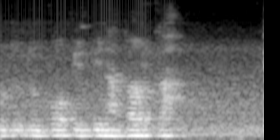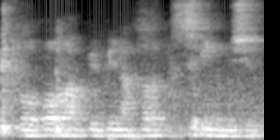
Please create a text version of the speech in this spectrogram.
Untuk jumpa pimpinan Torikah Beberapa orang pimpinan Torikah Se-Indonesia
